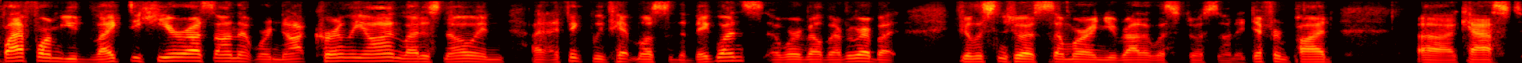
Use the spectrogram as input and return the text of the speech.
platform you'd like to hear us on that we're not currently on, let us know. And I, I think we've hit most of the big ones. Uh, we're available everywhere, but if you're listening to us somewhere and you'd rather listen to us on a different pod uh, cast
